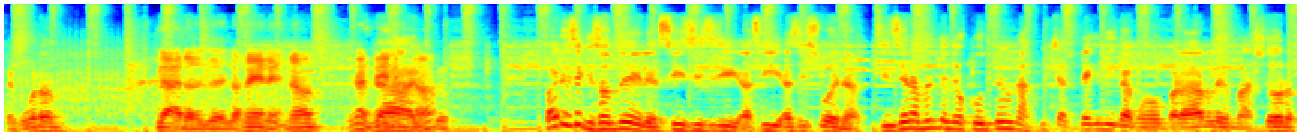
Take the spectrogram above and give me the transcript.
¿Recuerdan? Claro, de los nenes, ¿no? ¿no? Parece que son nenes, sí, sí, sí, así, así suena. Sinceramente no encontré una ficha técnica como para darle mayor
